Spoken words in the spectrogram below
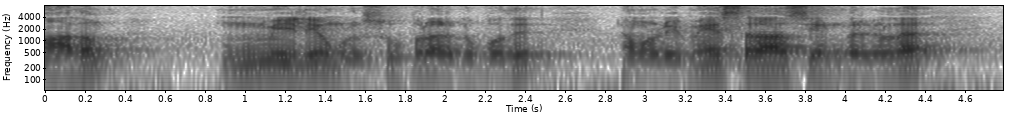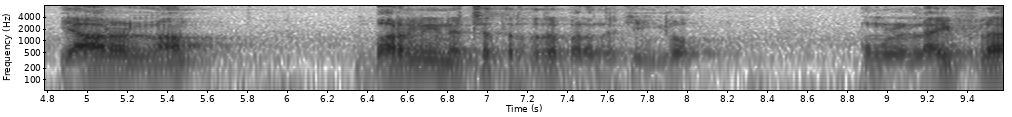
மாதம் உண்மையிலே உங்களுக்கு சூப்பராக இருக்க போது நம்மளுடைய மேசராசி என்பர்களில் யாரெல்லாம் பரணி நட்சத்திரத்தில் பிறந்திருக்கீங்களோ உங்களோட லைஃப்பில்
